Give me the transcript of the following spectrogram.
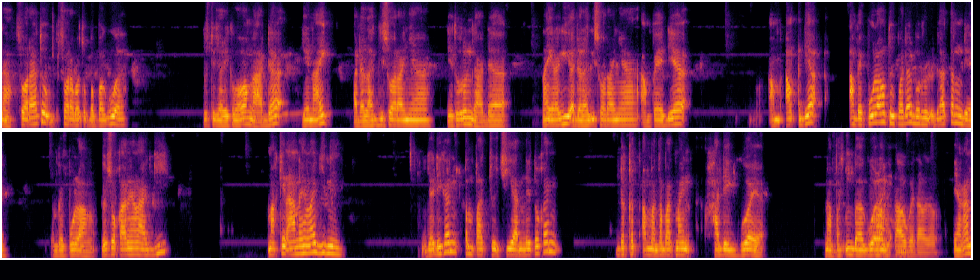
Nah suaranya tuh suara batuk bapak gue terus dia cari ke bawah nggak ada. Dia naik ada lagi suaranya. Dia turun nggak ada. Naik lagi ada lagi suaranya. Sampai dia am- am- dia sampai pulang tuh padahal baru datang dia. Sampai pulang. Besokannya lagi makin aneh lagi nih jadi kan tempat cucian itu kan deket sama tempat main HD gua ya. Nah pas mbak gua Oh, lagi tahu gue tahu tahu. ya kan?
